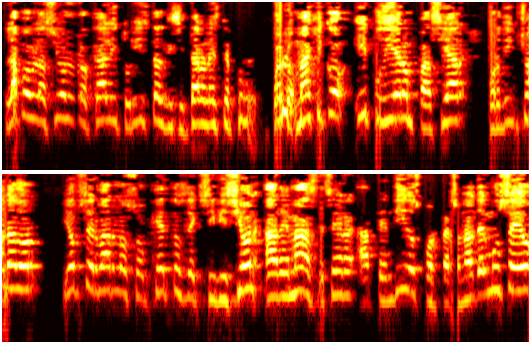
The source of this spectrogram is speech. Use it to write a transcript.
la población local y turistas visitaron este pueblo mágico y pudieron pasear por dicho andador y observar los objetos de exhibición, además de ser atendidos por personal del museo,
